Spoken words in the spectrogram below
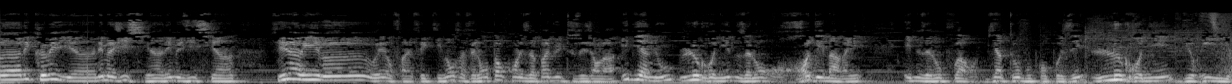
les comédiens, les magiciens, les musiciens qui arrivent. Oui, enfin, effectivement, ça fait longtemps qu'on les a pas vus, tous ces gens-là. Eh bien, nous, le grenier, nous allons redémarrer et nous allons pouvoir bientôt vous proposer le grenier du rire.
